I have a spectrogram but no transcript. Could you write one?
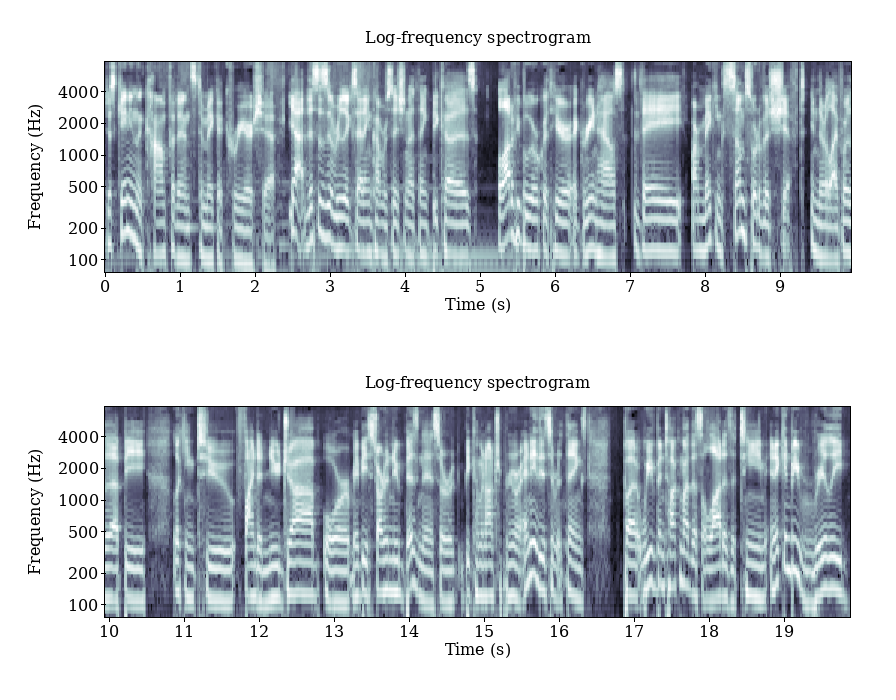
just gaining the confidence to make a career shift. Yeah, this is a really exciting conversation, I think, because a lot of people we work with here at Greenhouse, they are making some sort of a shift in their life, whether that be looking to find a new job or maybe start a new business or become an entrepreneur, any of these different things. But we've been talking about this a lot as a team, and it can be really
